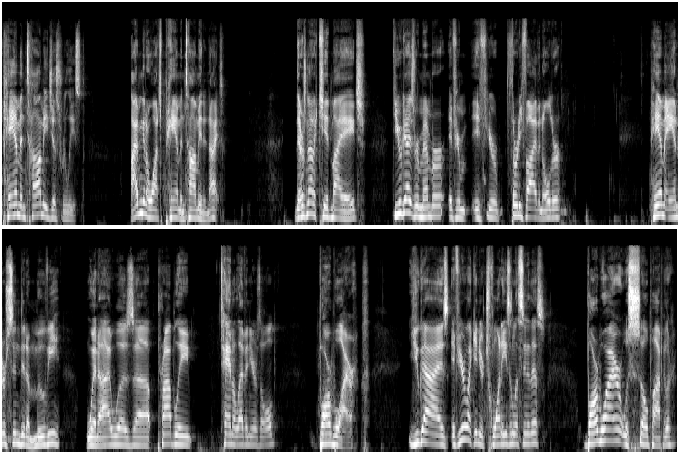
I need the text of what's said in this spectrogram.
Pam and Tommy just released. I'm gonna watch Pam and Tommy tonight. There's not a kid my age. Do you guys remember if you're if you're 35 and older? Pam Anderson did a movie when I was uh, probably 10, 11 years old. Barb Wire. You guys, if you're like in your 20s and listening to this, Barb Wire was so popular.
